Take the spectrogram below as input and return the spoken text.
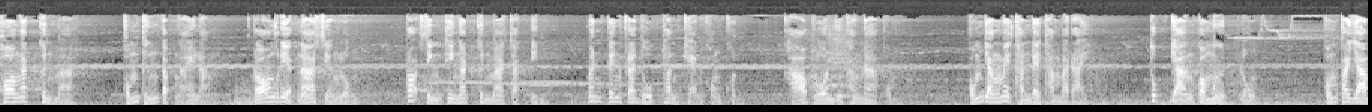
พองัดขึ้นมา ผมถึงกับหงายหลัง ร้องเรียกน้าเสียงหลง เพราะสิ่งที่งัดขึ้นมาจากดิน มันเป็นกระดูกท่อนแขนของคน ขาวโพลนอยู่ข้างหน้าผม ผมยังไม่ทันได้ทำอะไร ทุกอย่างก็มืดลง ผมพยายาม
